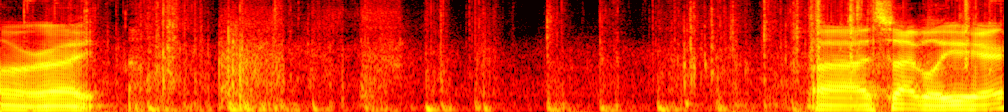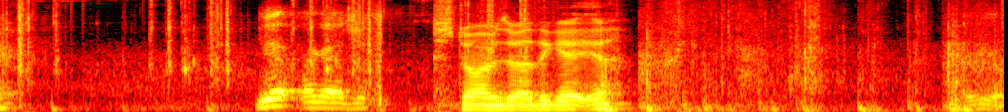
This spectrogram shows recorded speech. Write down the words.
All right. Uh, Cybo, you here? Yep, I got you. Storm's about to get you. There we go.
